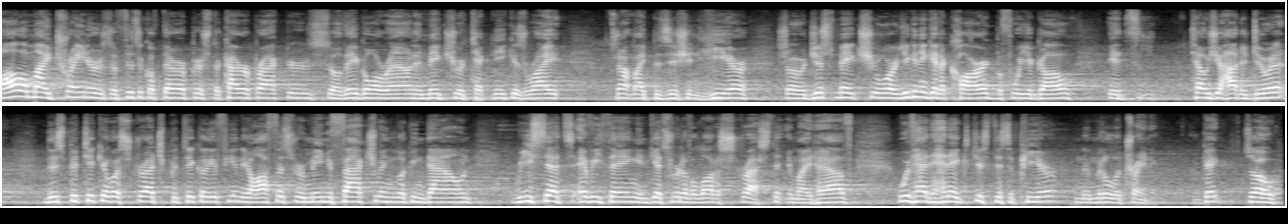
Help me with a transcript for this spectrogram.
all of my trainers the physical therapists, the chiropractors, so they go around and make sure technique is right. It's not my position here. So just make sure you're going to get a card before you go. It tells you how to do it. This particular stretch, particularly if you're in the office or manufacturing, looking down, resets everything and gets rid of a lot of stress that you might have. We've had headaches just disappear in the middle of training. Okay? So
